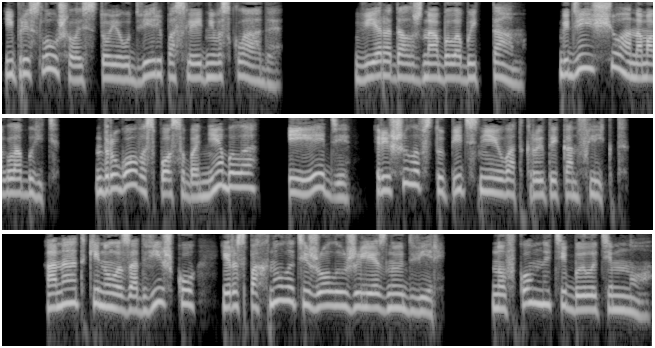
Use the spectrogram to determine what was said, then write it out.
и прислушалась, стоя у двери последнего склада. Вера должна была быть там. Где еще она могла быть? Другого способа не было, и Эдди решила вступить с нею в открытый конфликт. Она откинула задвижку и распахнула тяжелую железную дверь. Но в комнате было темно.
